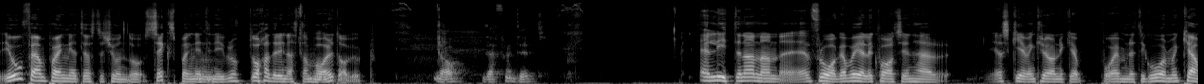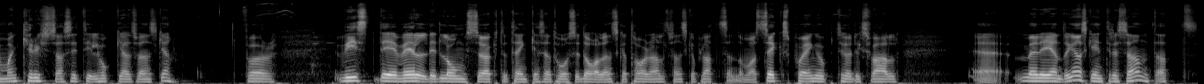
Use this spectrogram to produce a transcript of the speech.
jo fem poäng ner till Östersund och sex poäng ner till mm. Nybro. Då hade det nästan mm. varit avgjort. Ja, definitivt. En liten annan eh, fråga vad gäller kvalserien här Jag skrev en krönika på ämnet igår men kan man kryssa sig till Hockeyallsvenskan? För Visst, det är väldigt långsökt att tänka sig att HC Dalen ska ta den allsvenska platsen. De har sex poäng upp till Hudiksvall. Eh, Men det är ändå ganska intressant att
